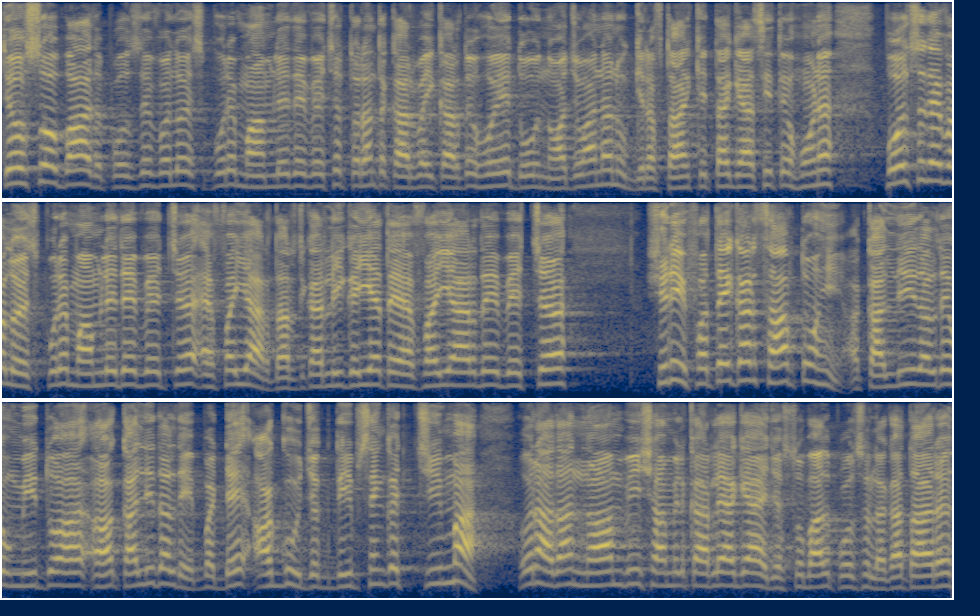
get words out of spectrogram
ਤੇ ਉਸ ਤੋਂ ਬਾਅਦ ਪੁਲਿਸ ਦੇ ਵੱਲੋਂ ਇਸ ਪੂਰੇ ਮਾਮਲੇ ਦੇ ਵਿੱਚ ਤੁਰੰਤ ਕਾਰਵਾਈ ਕਰਦੇ ਹੋਏ ਦੋ ਨੌਜਵਾਨਾਂ ਨੂੰ ਗ੍ਰਿਫਤਾਰ ਕੀਤਾ ਗਿਆ ਸੀ ਤੇ ਹੁਣ ਪੁਲਿਸ ਦੇ ਵੱਲੋਂ ਇਸ ਪੂਰੇ ਮਾਮਲੇ ਦੇ ਵਿੱਚ ਐਫ ਆਈ ਆਰ ਦਰਜ ਕਰ ਲਈ ਗਈ ਹੈ ਤੇ ਐਫ ਆਈ ਆਰ ਦੇ ਵਿੱਚ ਸ਼੍ਰੀ ਫਤਿਹਗੜ੍ਹ ਸਾਹਿਬ ਤੋਂ ਹੀ ਅਕਾਲੀ ਦਲ ਦੇ ਉਮੀਦਵਾਰ, ਅਕਾਲੀ ਦਲ ਦੇ ਵੱਡੇ ਆਗੂ ਜਗਦੀਪ ਸਿੰਘ ਚੀਮਾ ਉਹਨਾਂ ਦਾ ਨਾਮ ਵੀ ਸ਼ਾਮਿਲ ਕਰ ਲਿਆ ਗਿਆ ਹੈ। ਜਿਸ ਤੋਂ ਬਾਅਦ ਪੁਲਿਸ ਲਗਾਤਾਰ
